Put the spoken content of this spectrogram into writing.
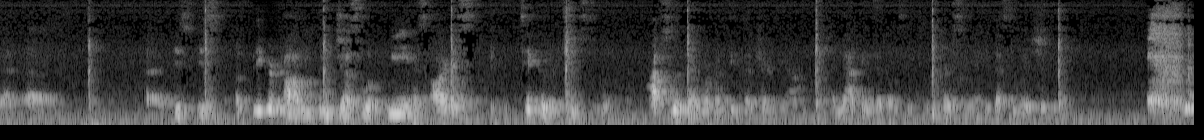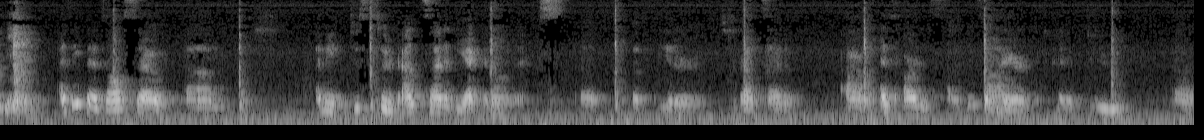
that uh, is, a bigger problem than just what we as artists in particular choose to do. Absolutely, I work on things that turn me on, and not things that don't speak to me personally. I think that's the way it should be. I think there's also, um, I mean, just sort of outside of the economics of, of theater, sort of outside of as artists, our desire to kind of do uh,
